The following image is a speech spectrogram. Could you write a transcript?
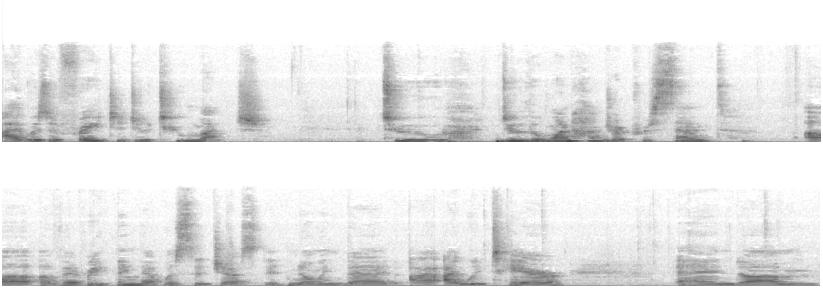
I was afraid to do too much, to do the 100% uh, of everything that was suggested, knowing that I, I would tear and um,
